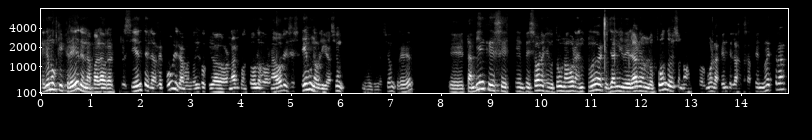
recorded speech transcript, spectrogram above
Tenemos que creer en la palabra del presidente de la República cuando dijo que iba a gobernar con todos los gobernadores. Es, una obligación, una obligación creer. Eh, también que se empezó a ejecutar una obra nueva que ya liberaron los fondos, eso nos informó la gente de la SAPEN nuestra,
